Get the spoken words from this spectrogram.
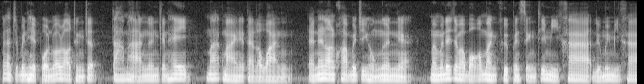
นั่นอาจจะเป็นเหตุผลว่าเราถึงจะ ตามหาเงินกันให้มากมายในแต่ละวัน แต่แน่นอนความเป็นจริงของเงินเนี่ยมันไม่ได้จะมาบอกว่ามันคือเป็นสิ่งที่มีค่าหรือไม่มีค่า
